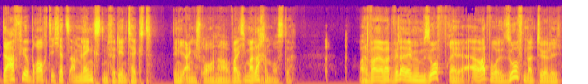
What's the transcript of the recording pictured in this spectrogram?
dafür brauchte ich jetzt am längsten für den Text, den ich eingesprochen habe, weil ich immer lachen musste. Was, was, was will er denn mit dem Surfbrett? Äh, Was wohl? Surfen natürlich.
